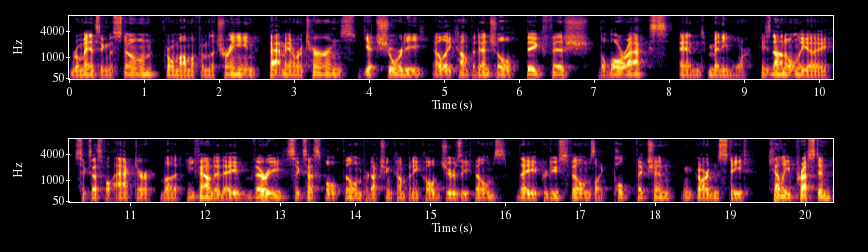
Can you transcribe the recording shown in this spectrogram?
Romancing the Stone, Throw Mama from the Train, Batman Returns, Get Shorty, LA Confidential, Big Fish, The Lorax, and many more. He's not only a successful actor, but he founded a very successful film production company called Jersey Films. They produce films like Pulp Fiction, Garden State, Kelly Preston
